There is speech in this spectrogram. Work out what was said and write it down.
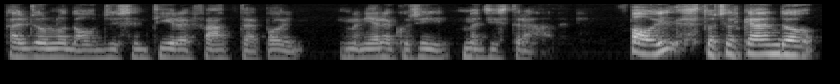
al giorno d'oggi sentire fatta poi in maniera così magistrale. Poi sto cercando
